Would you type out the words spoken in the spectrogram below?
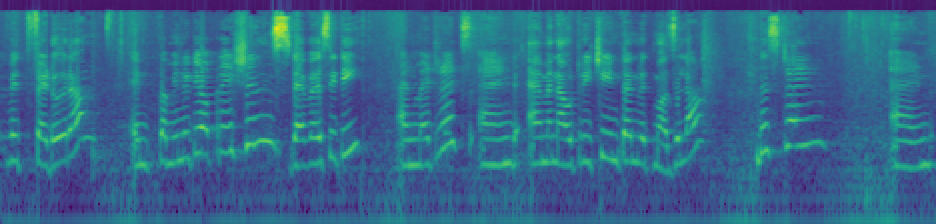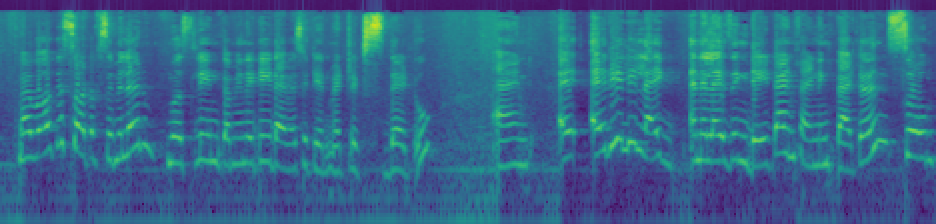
work with Fedora in community operations, diversity, and metrics, and I'm an outreach intern with Mozilla this time. And my work is sort of similar, mostly in community, diversity, and metrics there too. And I, I really like analyzing data and finding patterns. So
